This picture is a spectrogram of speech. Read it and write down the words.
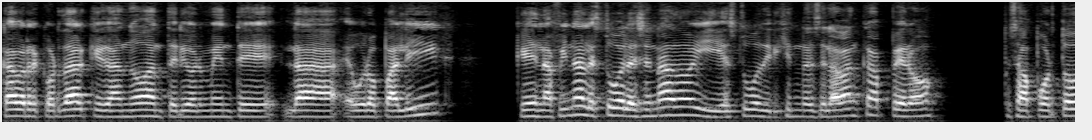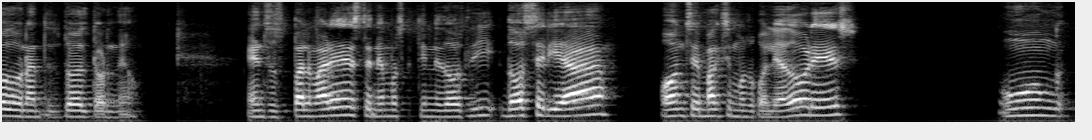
cabe recordar que ganó anteriormente la Europa League, que en la final estuvo lesionado y estuvo dirigiendo desde la banca, pero pues aportó durante todo el torneo. En sus palmarés tenemos que tiene dos, dos Serie A, 11 máximos goleadores, un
